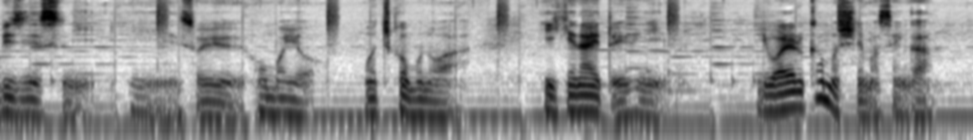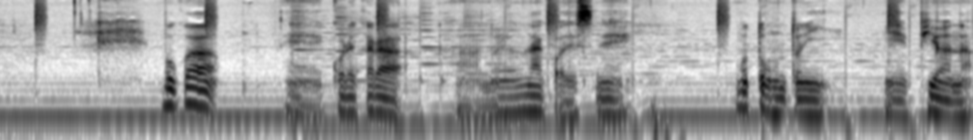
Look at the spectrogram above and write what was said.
ビジネスにそういう思いを持ち込むのはいけないというふうに言われるかもしれませんが僕は、え、これからの世の中はですねもっと本当に、え、ピュアな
